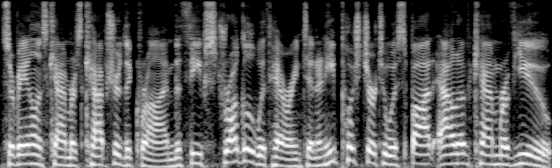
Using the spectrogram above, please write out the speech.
Surveillance cameras captured the crime. The thief struggled with Harrington and he pushed her to a spot out of camera view.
